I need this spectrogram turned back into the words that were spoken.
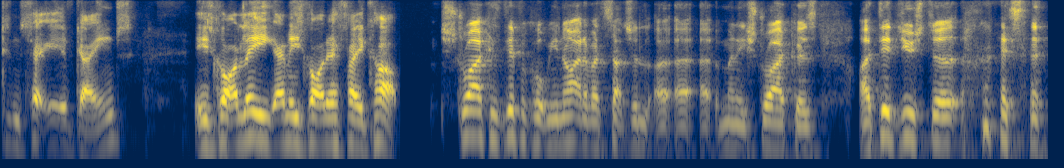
consecutive games. He's got a league and he's got an FA Cup. Strikers difficult. United have had such a, a, a- many strikers. I did used to.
